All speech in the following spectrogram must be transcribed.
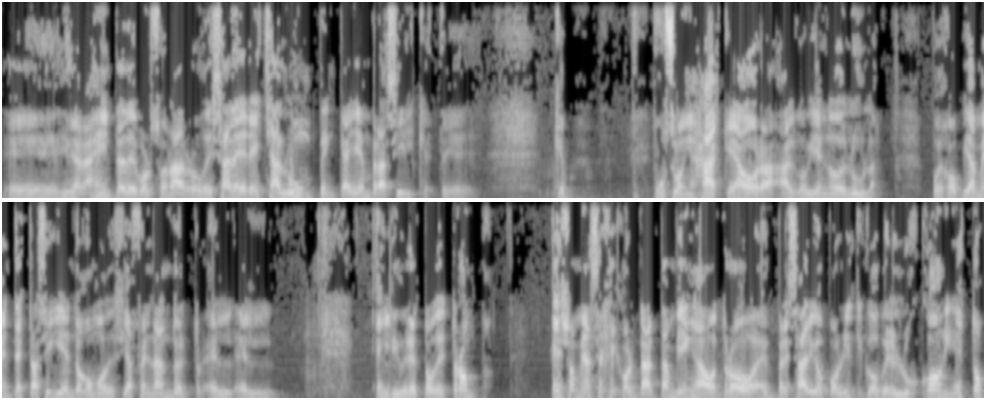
eh, y de la gente de Bolsonaro, de esa derecha lumpen que hay en Brasil, que, este, que puso en jaque ahora al gobierno de Lula, pues obviamente está siguiendo, como decía Fernando, el, el, libreto de Trump. Eso me hace recordar también a otro empresario político, Berlusconi. Estos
